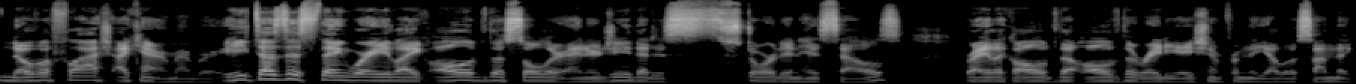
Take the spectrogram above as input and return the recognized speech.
nova flash i can't remember. He does this thing where he like all of the solar energy that is stored in his cells right like all of the all of the radiation from the yellow sun that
